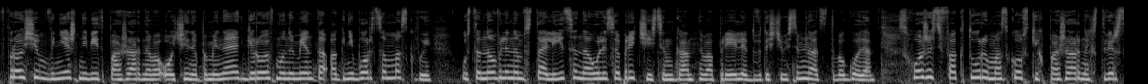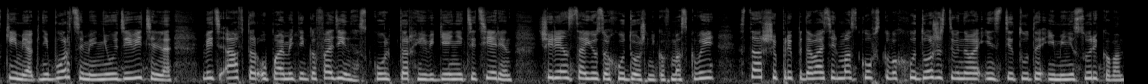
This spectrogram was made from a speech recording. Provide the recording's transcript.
Впрочем, внешний вид пожарного очень напоминает героев монумента огнеборцам Москвы, установленным в столице на улице Причистенко в апреле 2018 года. Схожесть фактуры московских пожарных с тверскими огнеборцами неудивительна, ведь автор у памятников один – скульптор Евгений Тетерин, член Союза художников Москвы, старший преподаватель Московского художественного института имени Сурикова.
